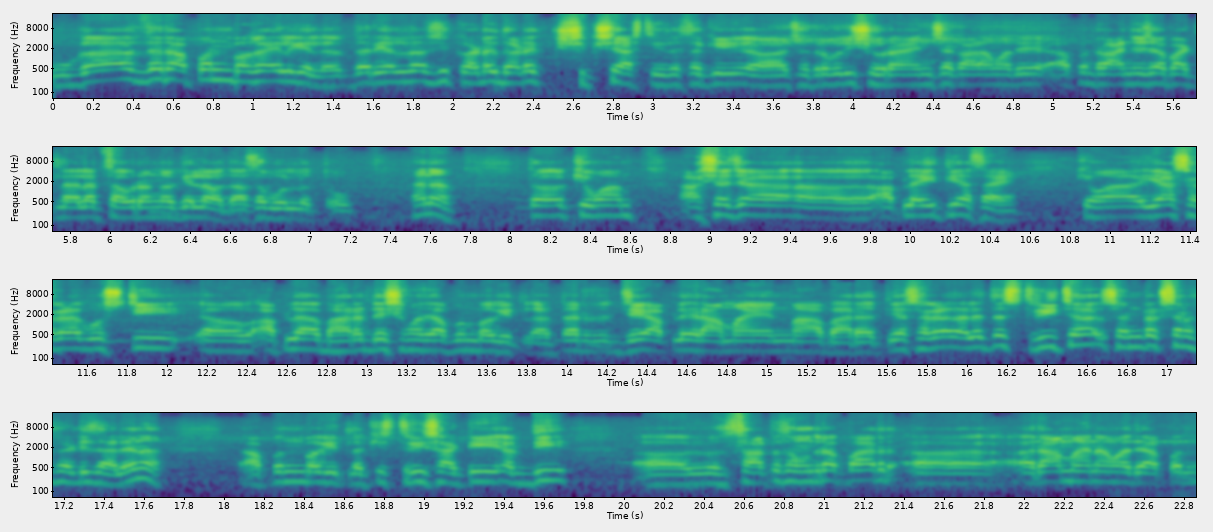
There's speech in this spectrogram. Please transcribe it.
उगा जर आपण बघायला गेलं तर याला अशी कडक धडक शिक्षा असते जसं की छत्रपती शिवरायांच्या काळामध्ये आपण रांजेच्या पाटलाला चौरंग केला होता असं बोललो तो है ना? तर किंवा अशा ज्या आपला इतिहास आहे किंवा या सगळ्या गोष्टी आपल्या भारत देशामध्ये आपण बघितलं तर जे आपले रामायण महाभारत या सगळ्या झाल्या तर स्त्रीच्या संरक्षणासाठी झाले ना? आपण बघितलं की स्त्रीसाठी अगदी सात समुद्रापार रामायणामध्ये आपण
